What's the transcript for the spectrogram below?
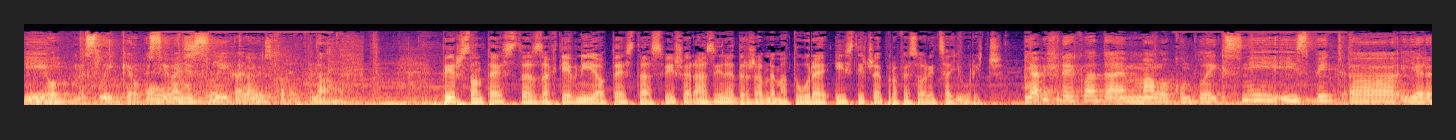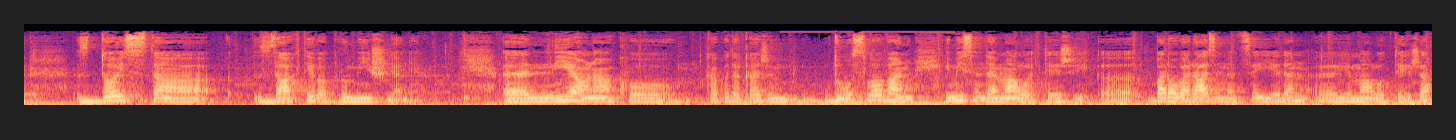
i, i slike, opisivanje slika. Da. Pearson test zahtjevniji od testa s više razine državne mature, ističe profesorica Jurić. Ja bih rekla da je malo kompleksniji ispit uh, jer doista zahtjeva promišljanje. E, nije onako, kako da kažem, doslovan i mislim da je malo teži. E, bar ova razina C1 e, je malo teža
